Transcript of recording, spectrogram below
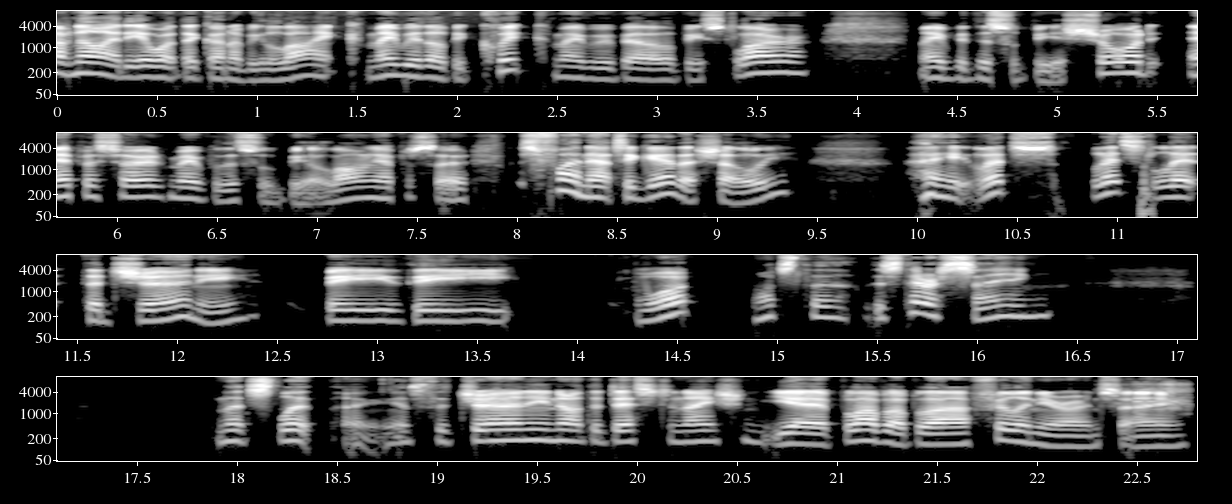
I've no idea what they're going to be like. Maybe they'll be quick, maybe they'll be slow. Maybe this will be a short episode, maybe this will be a long episode. Let's find out together, shall we? Hey, let's let's let the journey be the what? What's the? Is there a saying? Let's let. It's the journey, not the destination. Yeah, blah blah blah. Fill in your own saying.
